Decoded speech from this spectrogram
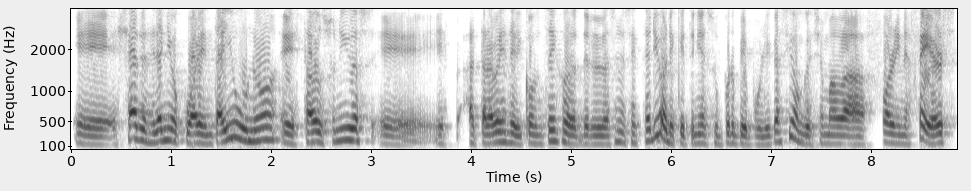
eh, ya desde el año 41, Estados Unidos, a través del Consejo de Relaciones Exteriores, que tenía su propia publicación, que se llamaba Foreign Affairs,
